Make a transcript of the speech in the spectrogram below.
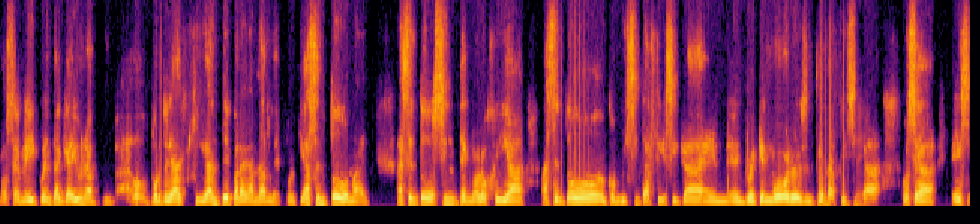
o sea, me di cuenta que hay una oportunidad gigante para ganarles, porque hacen todo mal hacen todo sin tecnología, hacen todo con visita física, en, brick and mortars, en tienda física. O sea, es,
